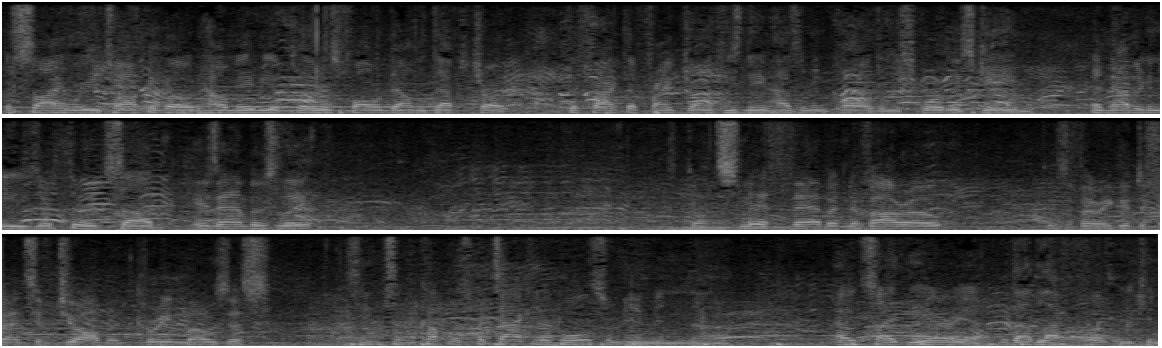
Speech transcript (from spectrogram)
a, sign where you talk about how maybe a player has fallen down the depth chart, the fact that Frank Jonke's name hasn't been called in the scoreless game, and now they're going to use their third sub. Here's Ambersley. He's got Smith there, but Navarro does a very good defensive job, and Kareem Moses Seen some couple of spectacular goals from him in uh, outside the area with that left foot. And can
